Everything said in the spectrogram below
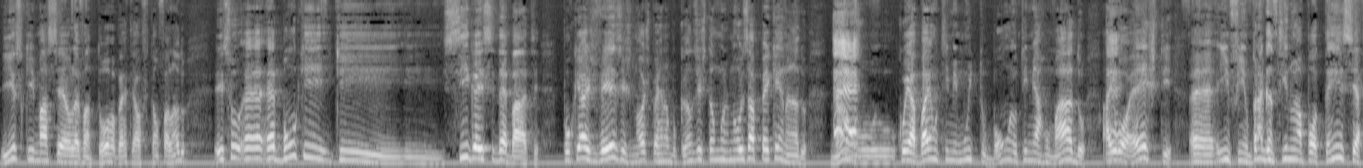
E isso que Marcel levantou, Roberto e Alf estão falando, isso é, é bom que, que siga esse debate. Porque às vezes nós pernambucanos estamos nos apequenando. Não, É. o, Cuiabá é um time muito bom, é um time arrumado. Aí o Oeste, é, enfim, o Bragantino é uma potência.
